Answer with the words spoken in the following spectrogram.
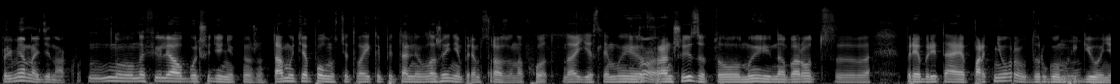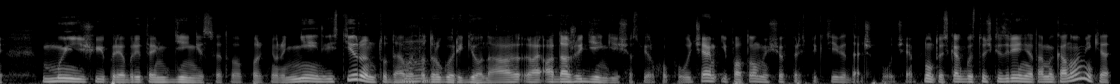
примерно одинаково. Ну, на филиал больше денег нужно. Там у тебя полностью твои капитальные вложения прям сразу на вход. Да? Если мы да. франшиза, то мы, наоборот, э, приобретая партнера в другом mm-hmm. регионе, мы еще и приобретаем деньги с этого партнера. Не инвестируем туда, mm-hmm. в этот другой регион, а, а, а даже деньги еще сверху получаем, и потом еще в перспективе дальше получаем. Ну, то есть, как бы с точки зрения там экономики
